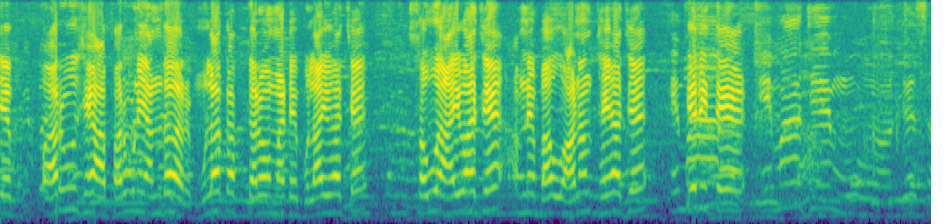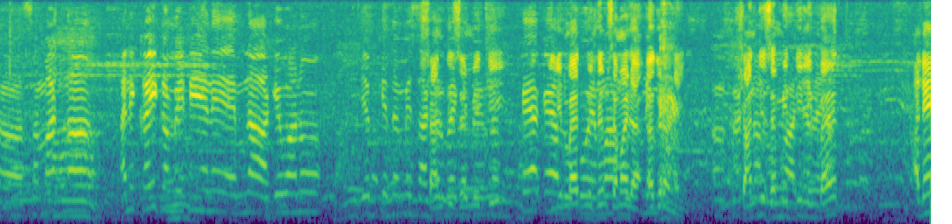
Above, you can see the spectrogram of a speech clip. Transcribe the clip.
જે પર્વ છે આ પર્વની અંદર મુલાકાત કરવા માટે બોલાવ્યા છે. સૌ આવ્યા છે અમને બહુ આનંદ થયા છે. તે રીતે એમાં જે જે સમાજના અને કઈ કમિટી અને એમના આગેવાનો જેમ કે તમે શાંતિ સમિતિ કયા કયા લોકો મુસ્લિમ સમાજ અગ્રણી. શાંતિ સમિતિ લિંબાયત. અને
